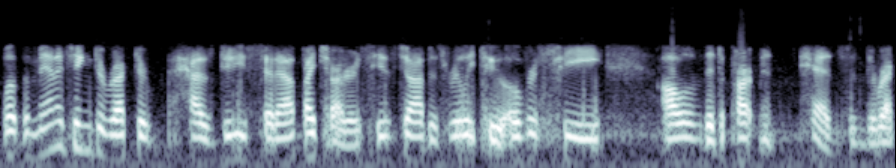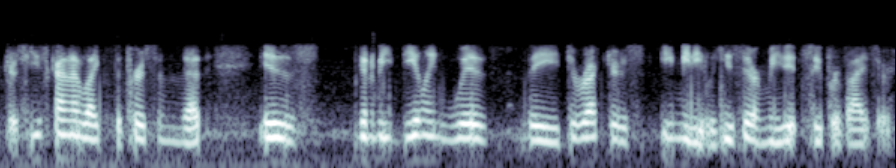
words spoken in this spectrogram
Well, the managing director has duties set out by charters. His job is really to oversee all of the department heads and directors. He's kind of like the person that is going to be dealing with the directors immediately. He's their immediate supervisor.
